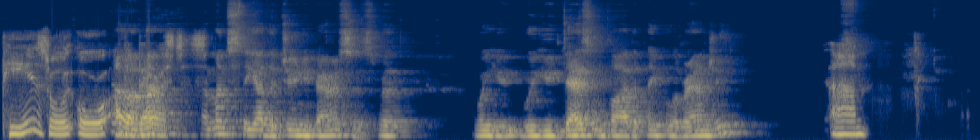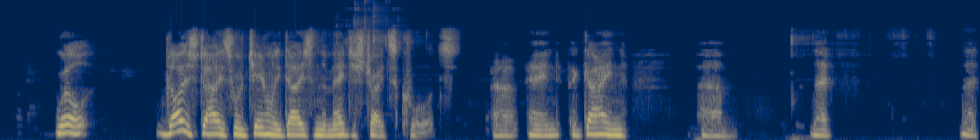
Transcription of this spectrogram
peers or, or other barristers? Amongst the other junior barristers, were, were you were you dazzled by the people around you? Um, well, those days were generally days in the magistrates' courts, uh, and again, um, that that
